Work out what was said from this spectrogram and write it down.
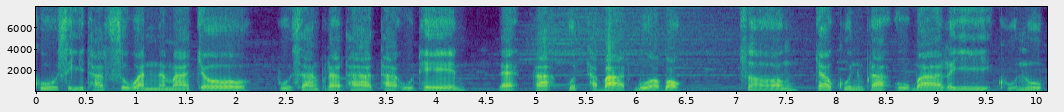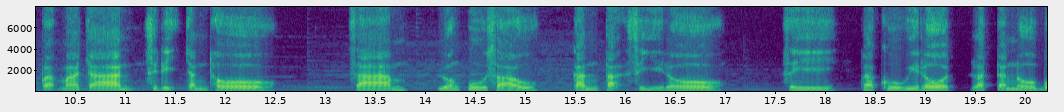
ครูศรีทัตสุวรรณมาโจ ผู้สร้างพระธาตุท่าอุเทน และพระพุทธบาทบัวบก 2. เจ้าคุณพระอุบารีคุณูปมาจารย์สิริจันโท 3. หลวงปู่เสา กันตะสีโล 4. พระครูวิโรธรัตโนบ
